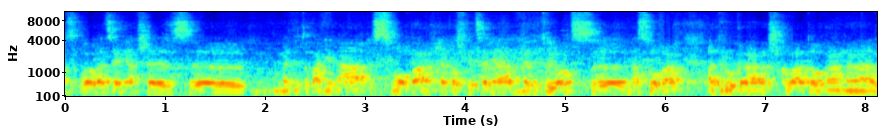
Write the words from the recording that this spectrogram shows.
wzbogacenia przez e, medytowanie na słowach, tak oświecenia medytując e, na słowach, a druga szkoła Dogan, e,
